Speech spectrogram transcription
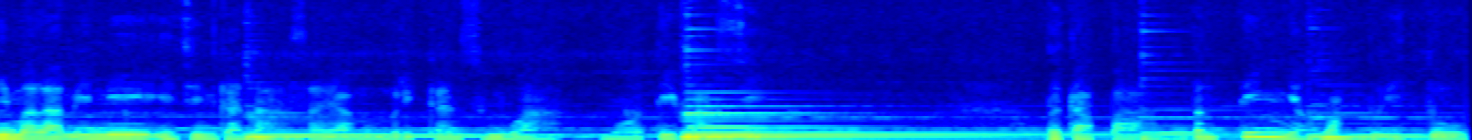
Di malam ini, izinkanlah saya memberikan sebuah motivasi. Betapa pentingnya waktu itu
